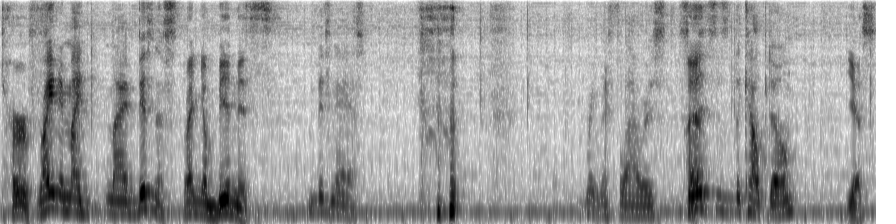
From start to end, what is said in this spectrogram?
turf. Right in my my business. Right in your business. Business. right my flowers. So Uh, this is the kelp dome. Yes.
